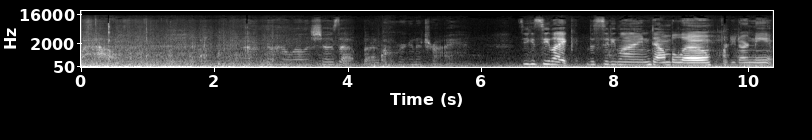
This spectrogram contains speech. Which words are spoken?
Wow. I don't know how well this shows up, but we're gonna try. So you can see like the city line down below. Pretty darn neat.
